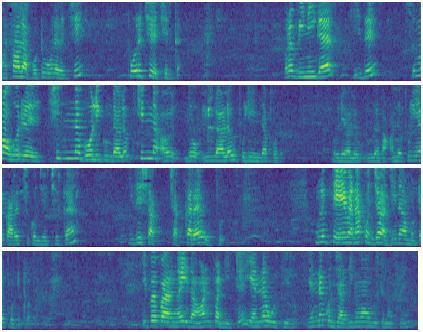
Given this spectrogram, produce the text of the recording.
மசாலா போட்டு ஊற வச்சு பொறிச்சு வச்சுருக்கேன். அப்புறம் வினிகர் இது சும்மா ஒரு சின்ன கோலி குண்டு அளவு சின்ன இதோ இவ்வளோ அளவு புளி இருந்தால் போதும். ஒரு அளவு இவ்வளோதான் அந்த புளியை கரைச்சி கொஞ்சம் வச்சுருக்கேன். இது சக் சர்க்கரை உப்பு. உங்களுக்கு தேவைன்னா கொஞ்சம் அஜினா மட்டும் போட்டுக்கலாம். இப்போ பாருங்கள் இதை ஆன் பண்ணிவிட்டு எண்ணெய் ஊற்றிடும் எண்ணெய் கொஞ்சம் அதிகமாக ஊற்றணும் ஃப்ரெண்ட்ஸ்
